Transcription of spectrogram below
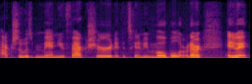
actually was manufactured if it's going to be mobile or whatever. Anyway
